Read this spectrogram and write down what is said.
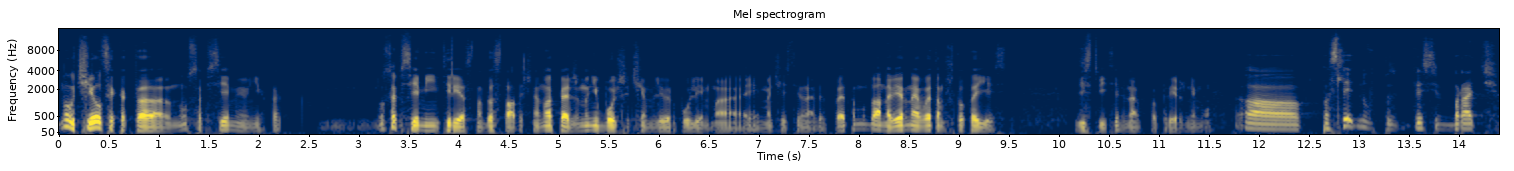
Ну, Челси как-то, ну, со всеми у них так, ну, со всеми интересно достаточно. Но, опять же, ну, не больше, чем Ливерпуль и, Манчестер Юнайтед. Поэтому, да, наверное, в этом что-то есть. Действительно, по-прежнему. А, в послед... ну, если брать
